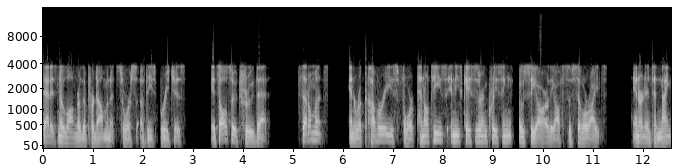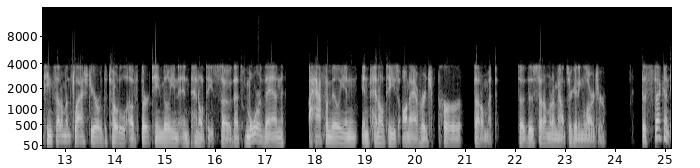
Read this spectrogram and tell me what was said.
that is no longer the predominant source of these breaches. It's also true that settlements and recoveries for penalties in these cases are increasing. OCR, the Office of Civil Rights, entered into 19 settlements last year with a total of 13 million in penalties. So that's more than a half a million in penalties on average per settlement. So those settlement amounts are getting larger. The second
